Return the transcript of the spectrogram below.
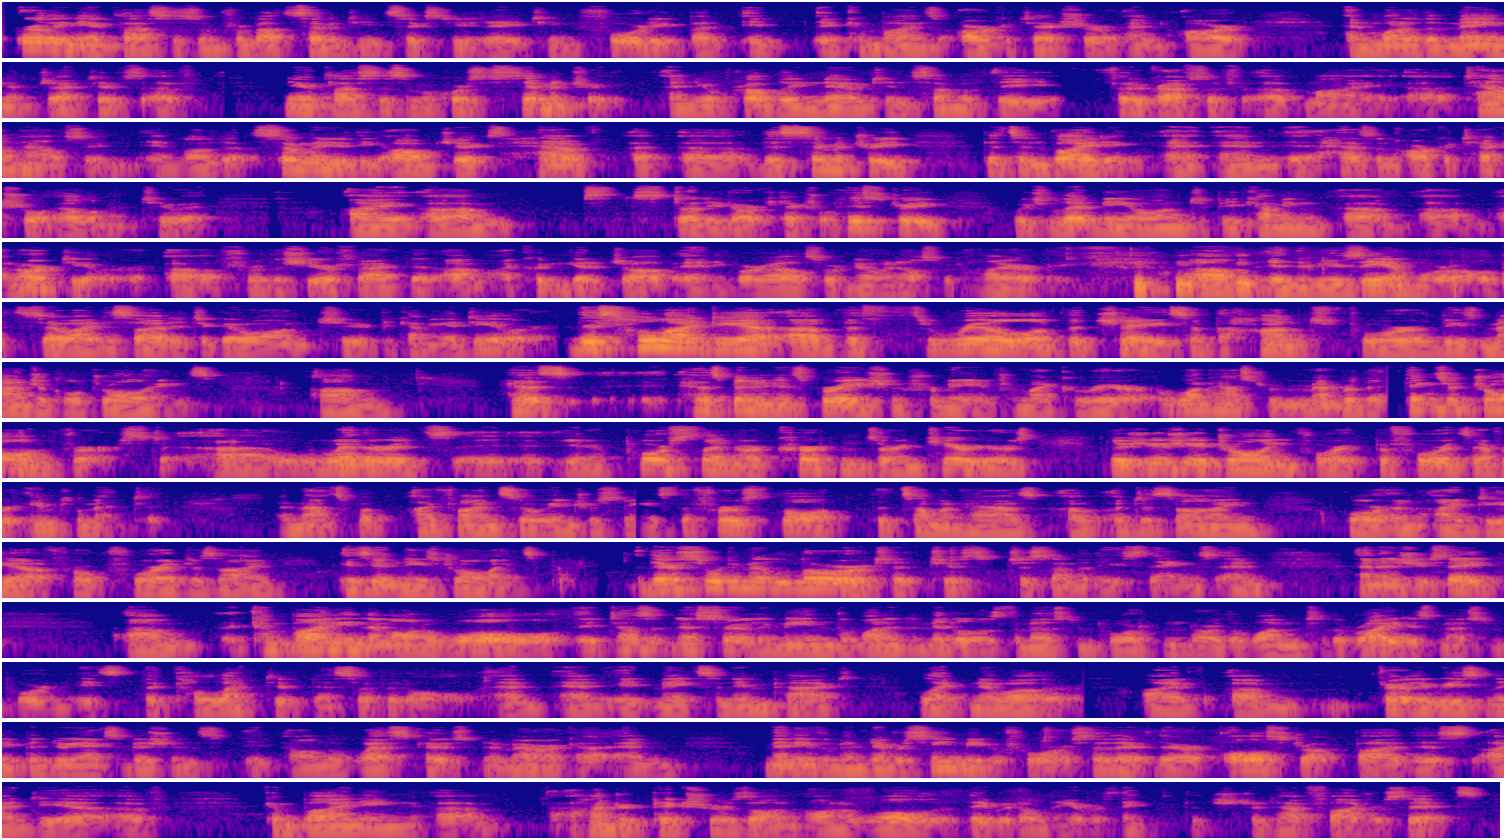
early neoclassicism from about 1760 to 1840, but it, it combines architecture and art. And one of the main objectives of neoclassicism, of course, is symmetry. And you'll probably note in some of the photographs of, of my uh, townhouse in, in London, so many of the objects have uh, uh, this symmetry that's inviting and, and, it has an architectural element to it. I um, studied architectural history, which led me on to becoming um, um, an art dealer uh, for the sheer fact that um, I couldn't get a job anywhere else or no one else would hire me um, in the museum world. So I decided to go on to becoming a dealer. This whole idea of the thrill of the chase, of the hunt for these magical drawings, um, has has been an inspiration for me and for my career. One has to remember that things are drawn first, uh, whether it's you know porcelain or curtains or interiors. There's usually a drawing for it before it's ever implemented, and that's what I find so interesting. Is the first thought that someone has of a design or an idea for, for a design is in these drawings. There's sort of an allure to, to, to some of these things, and and as you say, um, combining them on a wall, it doesn't necessarily mean the one in the middle is the most important or the one to the right is most important. It's the collectiveness of it all, and, and it makes an impact like no other. I've um, fairly recently been doing exhibitions on the West Coast in America, and many of them have never seen me before, so they're, they're all struck by this idea of combining um, 100 pictures on, on a wall that they would only ever think that should have five or six.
